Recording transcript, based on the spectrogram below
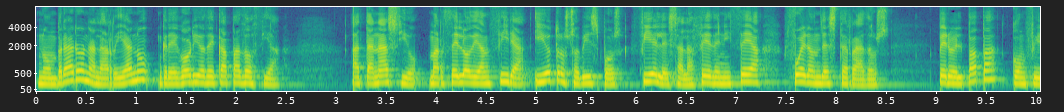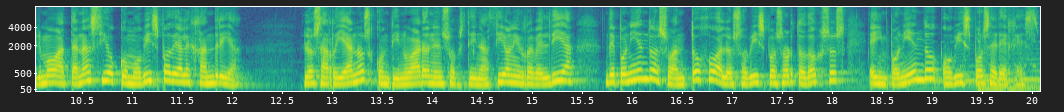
nombraron al arriano Gregorio de Capadocia. Atanasio, Marcelo de Ancira y otros obispos fieles a la fe de Nicea fueron desterrados, pero el Papa confirmó a Atanasio como obispo de Alejandría. Los arrianos continuaron en su obstinación y rebeldía, deponiendo a su antojo a los obispos ortodoxos e imponiendo obispos herejes.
